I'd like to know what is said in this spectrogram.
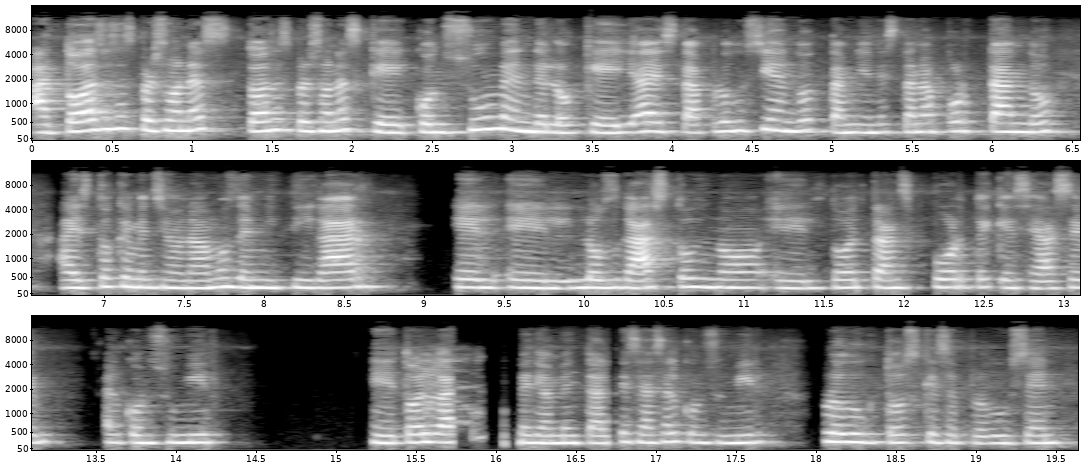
a todas esas personas, todas esas personas que consumen de lo que ella está produciendo, también están aportando a esto que mencionábamos de mitigar los gastos, ¿no? El, todo el transporte que se hace al consumir, eh, todo el gasto medioambiental que se hace al consumir productos que se producen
